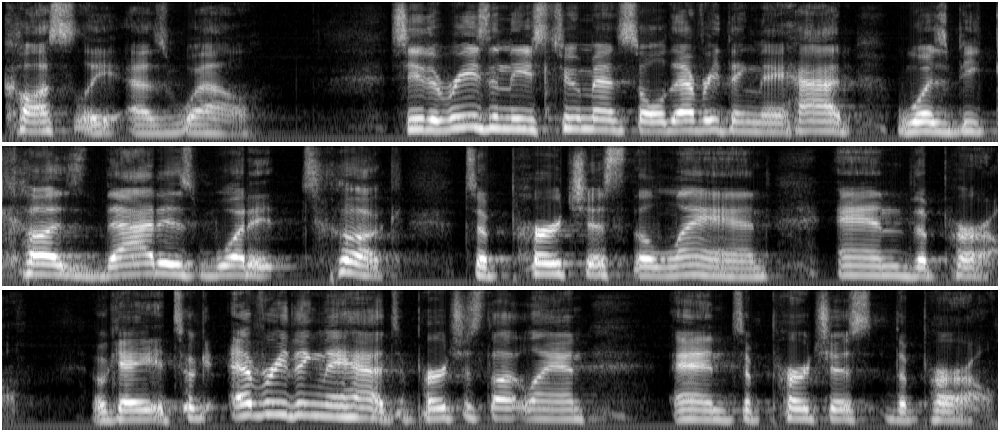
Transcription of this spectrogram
costly as well. See, the reason these two men sold everything they had was because that is what it took to purchase the land and the pearl. Okay, it took everything they had to purchase that land and to purchase the pearl.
